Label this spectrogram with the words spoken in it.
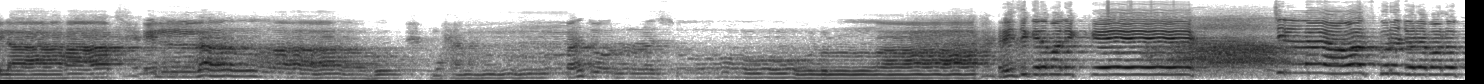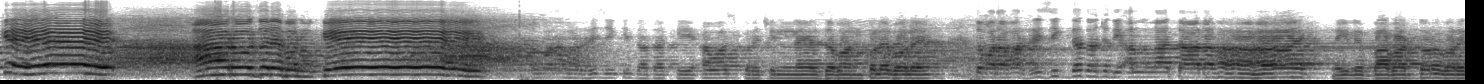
ইলাহা ইল্লাল্লাহু মুহাম্মাদুর রাসূলুল্লাহ। রিজিকের মালিক কে চিল্লায় আওয়াজ করে জোরে বলো কে? আরও জোরে বলো কে? তোমার আমার দাদাকে আওয়াজ জবান বলে, তোমার আমার যদি আল্লাহ বাবার দরবারে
